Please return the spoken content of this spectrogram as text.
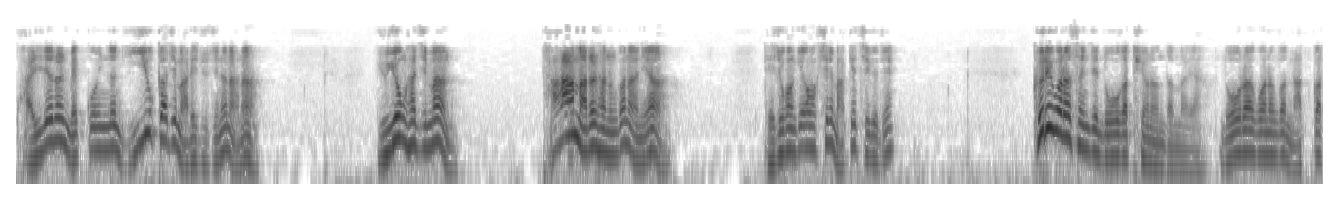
관련을 맺고 있는 이유까지 말해주지는 않아. 유용하지만 다 말을 하는 건 아니야. 대조관계가 확실히 맞겠지, 그지? 그리고 나서 이제 노가 튀어나온단 말이야. 노라고 하는 건 not과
